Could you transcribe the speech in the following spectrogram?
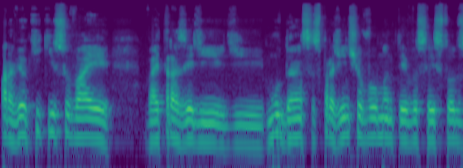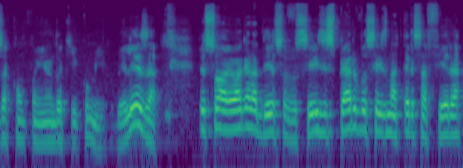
para ver o que, que isso vai vai trazer de, de mudanças para a gente. Eu vou manter vocês todos acompanhando aqui comigo, beleza? Pessoal, eu agradeço a vocês, espero vocês na terça-feira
